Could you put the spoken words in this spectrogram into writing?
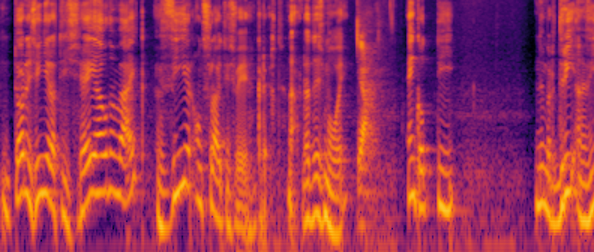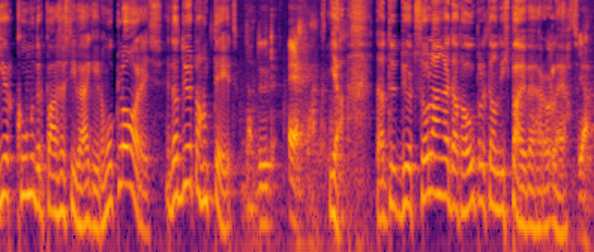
daarin zie je dat die Zeeheldenwijk vier ontsluitingswegen krijgt. Nou, dat is mooi. Ja. Enkel die nummer drie en vier komen er pas als die wijk helemaal klaar is. En dat duurt nog een tijd. Dat duurt echt lang. Ja, dat du- duurt zo lang dat hopelijk dan die spuiweg er legt. Ja.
